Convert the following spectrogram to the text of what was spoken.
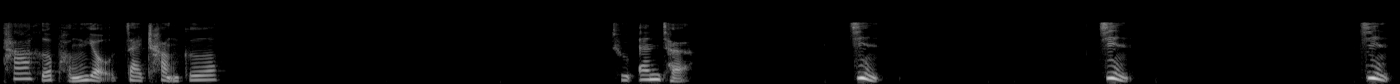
他和朋友在唱歌。To enter，进，进，进。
